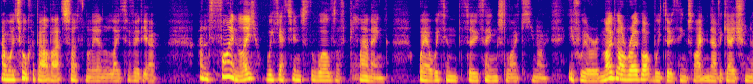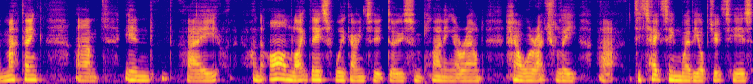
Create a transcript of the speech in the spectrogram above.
and we'll talk about that certainly in a later video. And finally, we get into the world of planning where we can do things like, you know, if we were a mobile robot, we do things like navigation and mapping. Um, in a an arm like this, we're going to do some planning around how we're actually uh, detecting where the object is,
